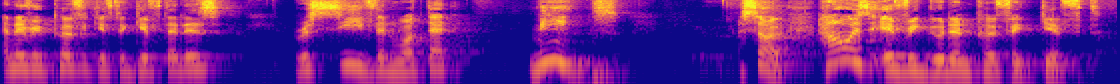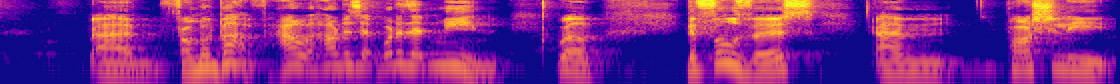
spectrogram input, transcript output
and every perfect gift, a gift that is received and what that means. So, how is every good and perfect gift um, from above? How, how does that, what does that mean? Well, the full verse um, partially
